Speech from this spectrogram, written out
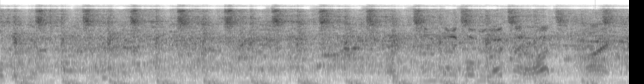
smoking here. Hey, I'm gonna call me work, mate, alright? Alright.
